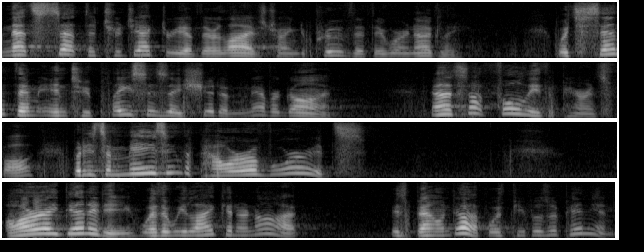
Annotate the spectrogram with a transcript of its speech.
And that set the trajectory of their lives, trying to prove that they weren't ugly, which sent them into places they should have never gone. Now, it's not fully the parents' fault, but it's amazing the power of words. Our identity, whether we like it or not, is bound up with people's opinion.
